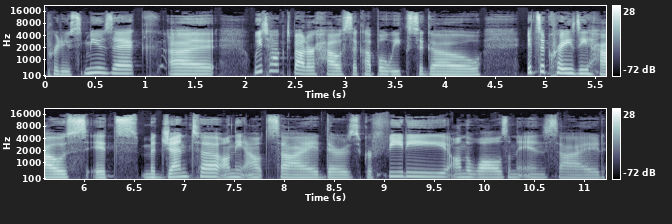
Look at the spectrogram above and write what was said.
produced music. Uh, we talked about her house a couple weeks ago. It's a crazy house. It's magenta on the outside. There's graffiti on the walls on the inside.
